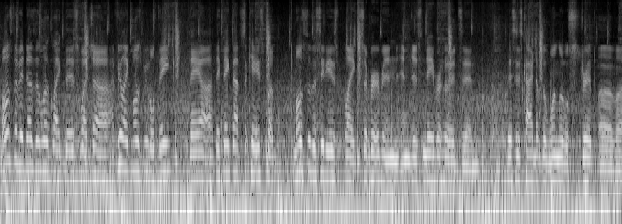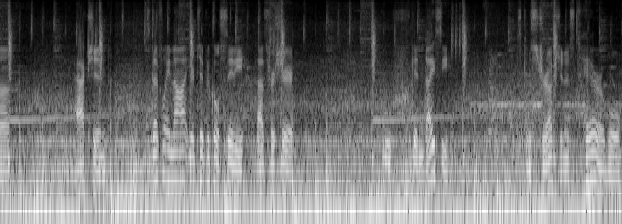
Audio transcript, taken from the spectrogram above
Most of it doesn't look like this, which uh, I feel like most people think. They, uh, they think that's the case, but most of the city is like suburban and just neighborhoods and this is kind of the one little strip of uh, action it's definitely not your typical city, that's for sure. Ooh, getting dicey. This construction is terrible.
